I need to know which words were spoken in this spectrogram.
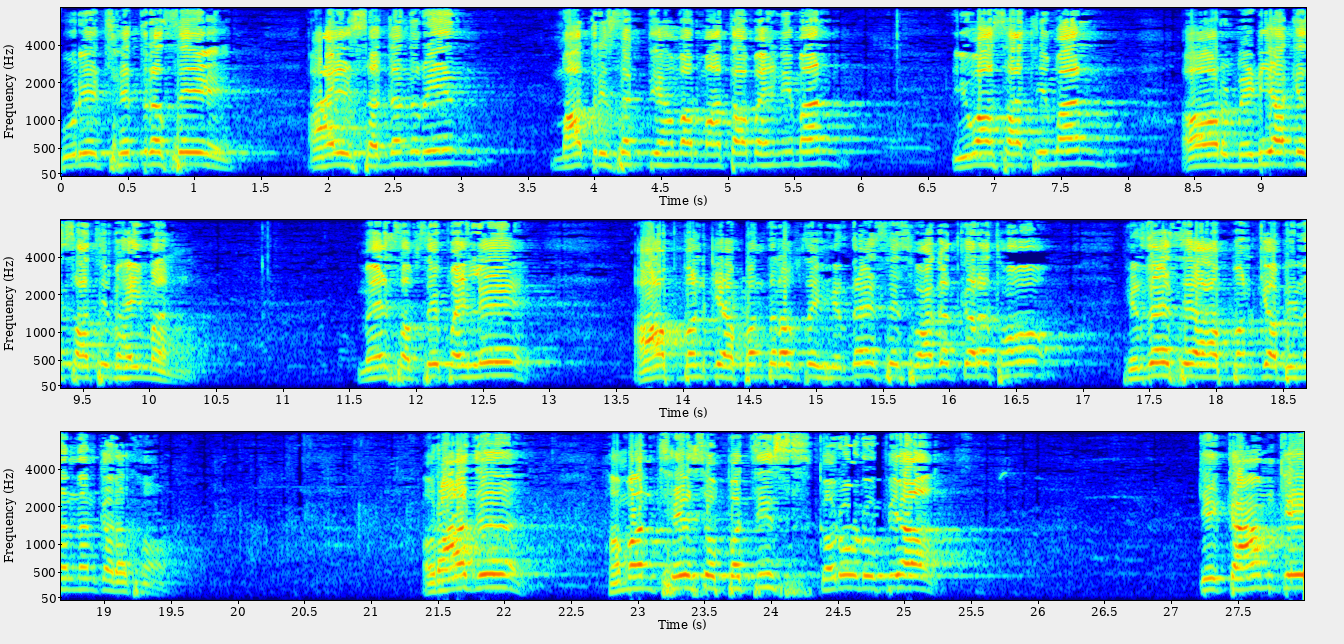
पूरे क्षेत्र से आए सज्जन वृंद मातृशक्ति हमार माता बहनी मन, युवा साथी मन, और मीडिया के साथी भाई मन। मैं सबसे पहले आप मन के अपन तरफ़ से हृदय से स्वागत करत हूँ, हृदय से आप मन के अभिनंदन करत हूँ। और आज हमन 625 करोड़ रुपया के काम के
